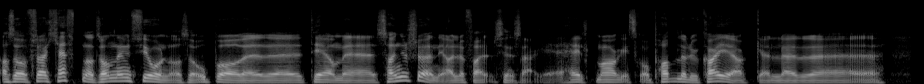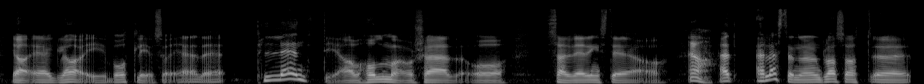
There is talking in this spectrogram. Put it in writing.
altså fra Kjeften og Trondheimsfjorden og så oppover eh, til og med Sandnessjøen i alle fall, syns jeg er helt magisk. Og padler du kajakk eller, ja, er glad i båtliv, så er det plenty av holmer og skjær og serveringssteder. og Ja. Jeg, jeg leste en eller annen plass at uh,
